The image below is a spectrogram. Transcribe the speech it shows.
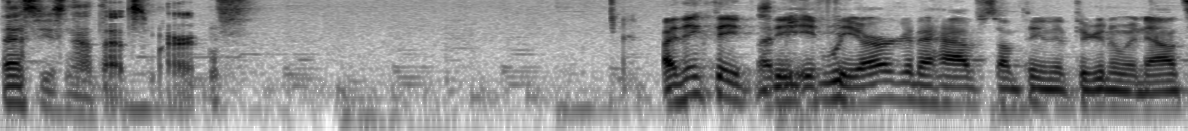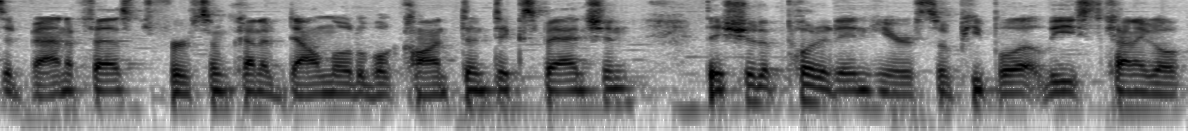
That's not that smart. I think they, I they mean, if would- they are going to have something that they're going to announce at Vanifest for some kind of downloadable content expansion, they should have put it in here so people at least kind of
